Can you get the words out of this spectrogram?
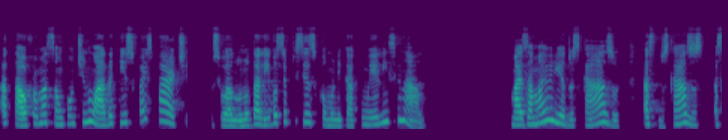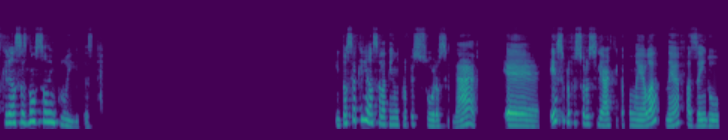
a tal formação continuada, que isso faz parte. O seu aluno está ali, você precisa comunicar com ele e ensiná-lo. Mas a maioria dos casos, as, dos casos, as crianças não são incluídas. Então, se a criança ela tem um professor auxiliar, é, esse professor auxiliar fica com ela, né, fazendo,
